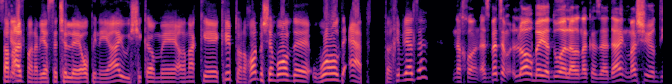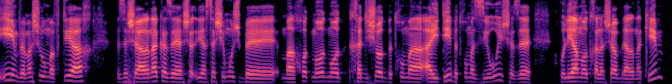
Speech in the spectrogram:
סם כן. אלטמן, המייסד של OpenAI, הוא השיק היום ארנק קריפטו, נכון? בשם World, World App. תרחיב לי על זה? נכון, אז בעצם לא הרבה ידוע על הארנק הזה עדיין, מה שיודעים ומה שהוא מבטיח זה שהארנק הזה יעשה שימוש במערכות מאוד מאוד חדישות בתחום ה-ID, בתחום הזיהוי, שזה חוליה מאוד חלשה בארנקים,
